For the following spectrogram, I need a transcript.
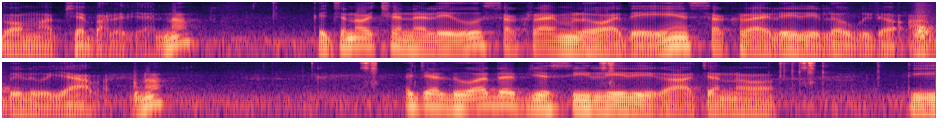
သွားမှာဖြစ်ပါတယ်ဗျာเนาะကဲကျွန်တော် channel လေးကို subscribe မလုပ်ရသေးရင် subscribe လေးတွေလုပ်ပြီးတော့အားပေးလို့ရပါတယ်เนาะအဲကြလိုအပ်တဲ့ပစ္စည်းလေးတွေကကျွန်တော်ဒီ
